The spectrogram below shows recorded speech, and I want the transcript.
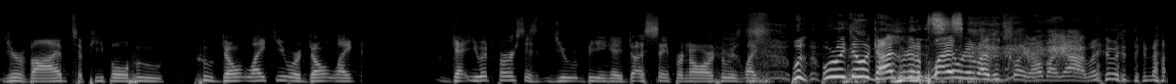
your vibe to people who who don't like you or don't like get you at first is you being a, a Saint Bernard who is like, what, what are we doing, guys? We're gonna play. We're gonna play. Just like, oh my god, they're not.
